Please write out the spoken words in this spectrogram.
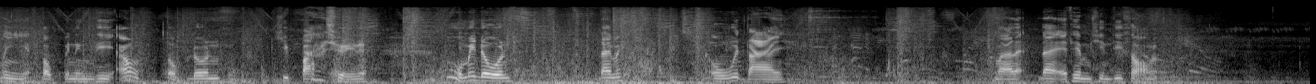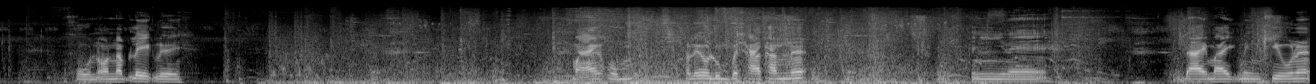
ไม่ตบไปหนึ่งที เอ้า ตบโดนคลิปป่าเฉยเลยโอ้โหไม่โดน ได้ไหมโอ้ยตาย มาแล้ว ได้ไอเทมชิ้นที่สองแล้วโอ้โห นอนนับเลขเลย หมายครับผมเขาเรียกว่าลุมประชาทันนะนี่แน่ได้มาอีกหนึ่งคิวนะ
